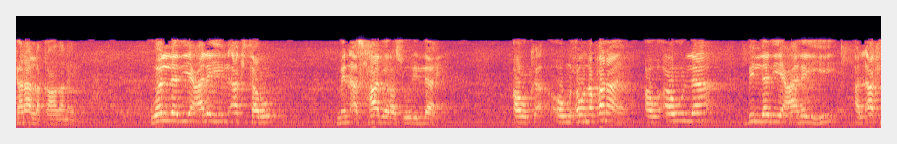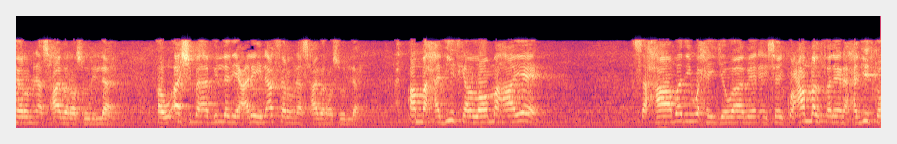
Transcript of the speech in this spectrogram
kanaa la qaadanayo wاladii calayhi اlakharu min asxaabi rasuuli اllahi aw muxuu noqonaya aw أwlىa bاladii calayhi alakharu min asxaabi rasuuli اllahi aw ashbaha bاladii calayhi اlakharu min asxaabi rasuuli اllahi ama xadiid kale looma haayee saxaabadii waxay jawaabeen aysay ku camal faleena xadiidka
